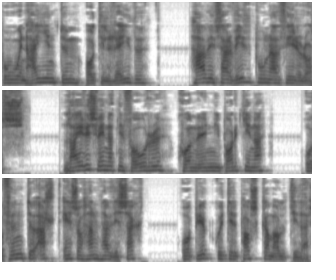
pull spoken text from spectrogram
búin hægindum og til reyðu, hafið þar viðbúnað fyrir oss. Lærisveinarnir fóru, komu inn í borgina og fundu allt eins og hann hafði sagt og byggu til páskamáltíðar.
